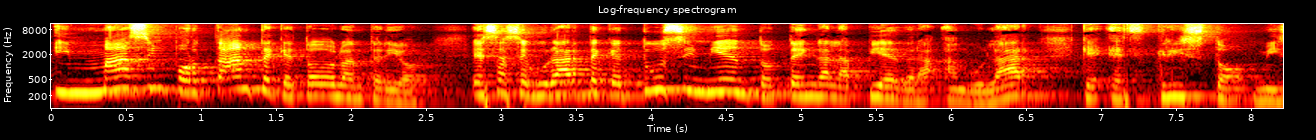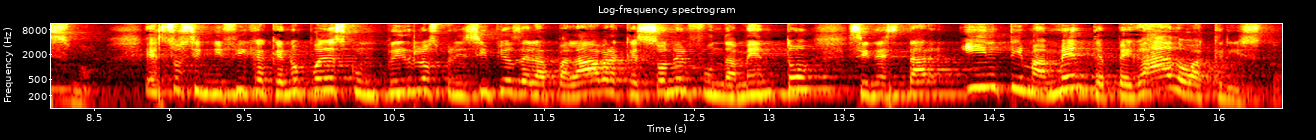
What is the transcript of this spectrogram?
y más importante que todo lo anterior, es asegurarte que tu cimiento tenga la piedra angular que es Cristo mismo. Esto significa que no puedes cumplir los principios de la palabra que son el fundamento sin estar íntimamente pegado a Cristo.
